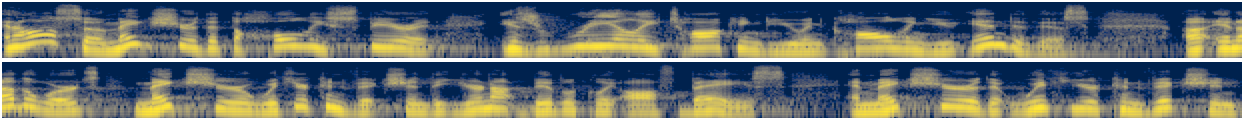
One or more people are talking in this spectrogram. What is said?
And also make sure that the Holy Spirit is really talking to you and calling you into this. Uh, in other words, make sure with your conviction that you're not biblically off base, and make sure that with your conviction,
